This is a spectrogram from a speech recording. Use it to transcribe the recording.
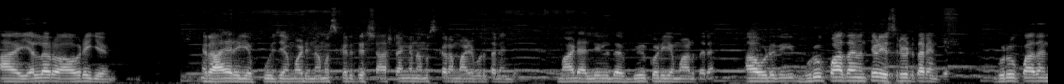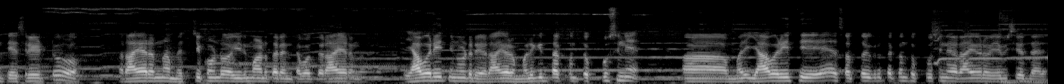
ಆ ಎಲ್ಲರೂ ಅವರಿಗೆ ರಾಯರಿಗೆ ಪೂಜೆ ಮಾಡಿ ನಮಸ್ಕರಿಸಿ ಸಾಷ್ಟಾಂಗ ನಮಸ್ಕಾರ ಮಾಡಿಬಿಡ್ತಾನೆ ಅಂತೆ. ಮಾಡಿ ಅಲ್ಲಿಲ್ಲದ ಬೀಳ್ಕೊಡುಗೆ ಮಾಡ್ತಾರೆ. ಆ ಹುಡುಗಿಗೆ ಗುರುಪಾದ ಅಂತೇಳಿ ಹೆಸರು ಇಡ್ತಾರೆ ಅಂತೆ ಗುರುಪಾದ ಅಂತ ಹೆಸರಿಟ್ಟು ರಾಯರನ್ನ ಮೆಚ್ಚಿಕೊಂಡು ಇದು ಮಾಡ್ತಾರೆ ಅಂತ ಅವತ್ತು ರಾಯರನ್ನ. ಯಾವ ರೀತಿ ನೋಡ್ರಿ ರಾಯರು ಮಲಗಿರ್ತಕ್ಕಂಥ ಕೂಸನೆ ಯಾವ ರೀತಿ ಸತ್ತೋಗಿರ್ತಕ್ಕಂಥ ಕೂಸನೆ ರಾಯರು ಎಬ್ಬಿಸಿದ್ದಾರೆ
